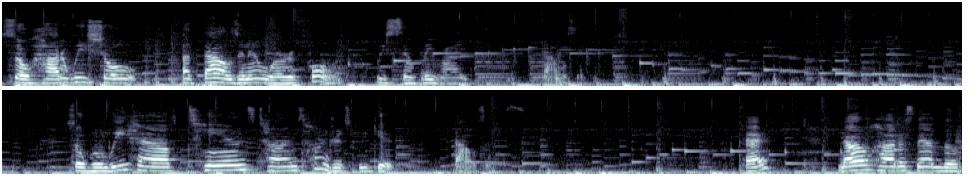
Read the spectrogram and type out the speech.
So how do we show a 1,000 in word form? We simply write 1,000. So when we have tens times hundreds, we get thousands. Okay? Now, how does that look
